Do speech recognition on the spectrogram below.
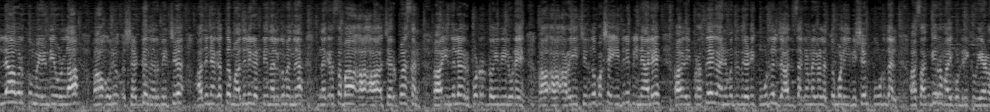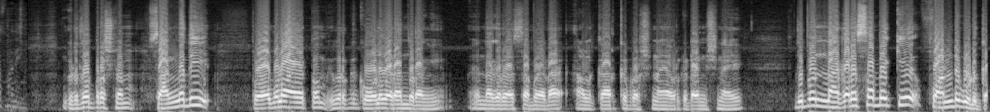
എല്ലാവർക്കും വേണ്ടിയുള്ള ഒരു ഷെഡ് നിർമ്മിച്ച് അതിനകത്ത് മതിൽ കെട്ടി നൽകുമെന്ന് നഗരസഭ ആ, ഇന്നലെ റിപ്പോർട്ടർ ആ, അറിയിച്ചിരുന്നു. പക്ഷേ ഇതിന് പിന്നാലെ ഈ പ്രത്യേക അനുമതി തേടി കൂടുതൽ ജാതി സംഘടനകൾ എത്തുമ്പോൾ ഈ വിഷയം കൂടുതൽ സങ്കീർണമായിക്കൊണ്ടിരിക്കുകയാണ് സ്മൃതി. ഇവിടുത്തെ പ്രശ്നം സംഗതി പ്രോബ്ലം ആയപ്പം ഇവർക്ക് കോൾ വരാൻ തുടങ്ങി. നഗരസഭയുടെ ആൾക്കാർക്ക് പ്രശ്നമായി അവർക്ക് ടെൻഷനായി ഇതിപ്പോൾ നഗരസഭയ്ക്ക് ഫണ്ട് കൊടുക്കുക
